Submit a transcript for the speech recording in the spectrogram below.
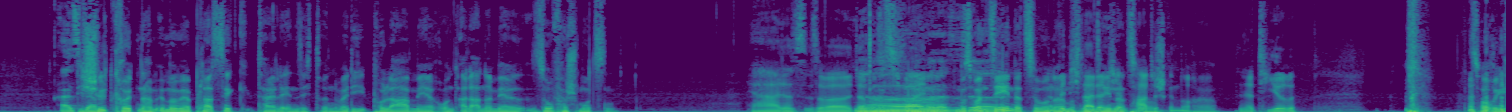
alles Die klar. Schildkröten haben immer mehr Plastikteile in sich drin, weil die Polarmeere und alle anderen Meere so verschmutzen. Ja, das ist aber, da Ja, muss ich weinen. Muss man ja- sehen dazu, Da ne? bin Muss ich leider nicht dazu. empathisch genug. Ja. Das sind ja Tiere. Sorry,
